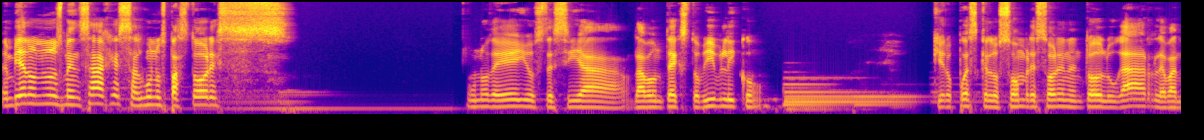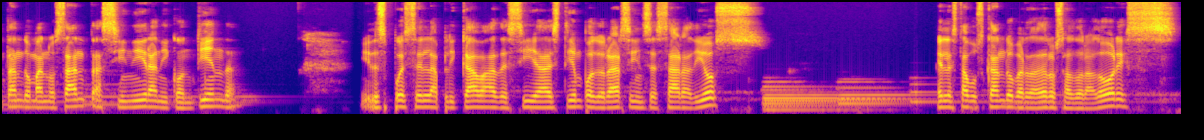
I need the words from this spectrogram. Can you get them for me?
Enviaron unos mensajes a algunos pastores uno de ellos decía, daba un texto bíblico. Quiero pues que los hombres oren en todo lugar, levantando manos santas, sin ira ni contienda. Y después él aplicaba, decía, es tiempo de orar sin cesar a Dios. Él está buscando verdaderos adoradores.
